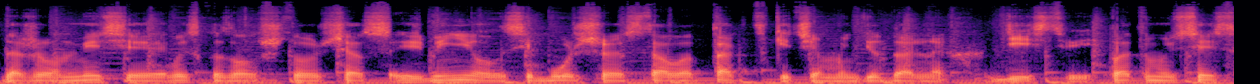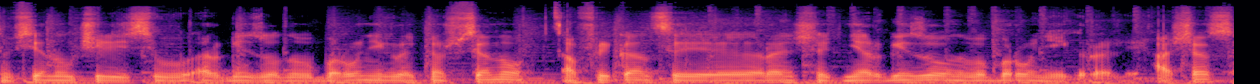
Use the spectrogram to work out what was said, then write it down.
Даже он Месси высказал, что сейчас изменилось и больше стало тактики, чем индивидуальных действий. Поэтому, естественно, все научились в организованной обороне играть, потому что все равно африканцы раньше не организованно в обороне играли. А сейчас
